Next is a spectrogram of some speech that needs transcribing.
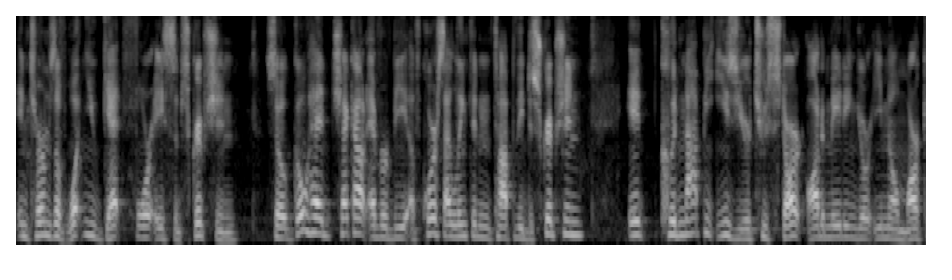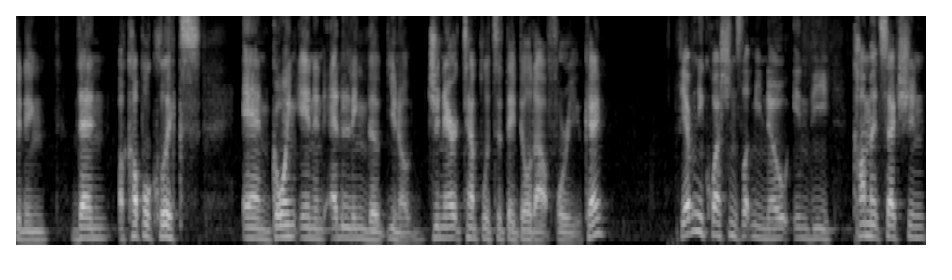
in terms of what you get for a subscription. So go ahead, check out Everbee. Of course, I linked it in the top of the description. It could not be easier to start automating your email marketing than a couple clicks and going in and editing the, you know, generic templates that they build out for you, okay? If you have any questions, let me know in the comment section.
